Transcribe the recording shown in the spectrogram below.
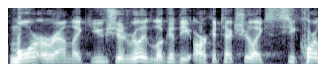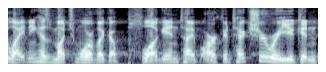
more around like you should really look at the architecture. Like C Core Lightning has much more of like a plug-in type architecture where you can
